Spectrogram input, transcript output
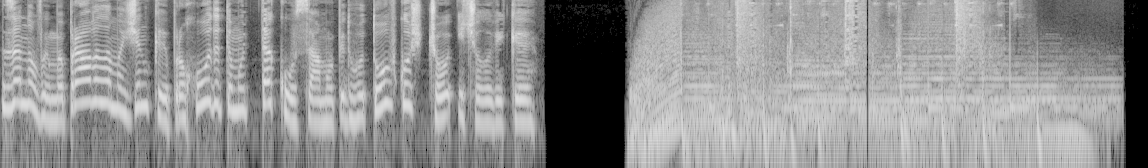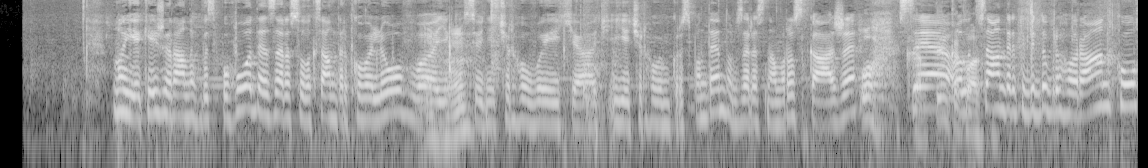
За новими правилами жінки проходитимуть таку саму підготовку, що і чоловіки. Ну і який же ранок без погоди? Зараз Олександр Ковальов, угу. який сьогодні черговий е, є черговим кореспондентом, зараз нам розкаже. О, Все. Олександр, тобі доброго ранку.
